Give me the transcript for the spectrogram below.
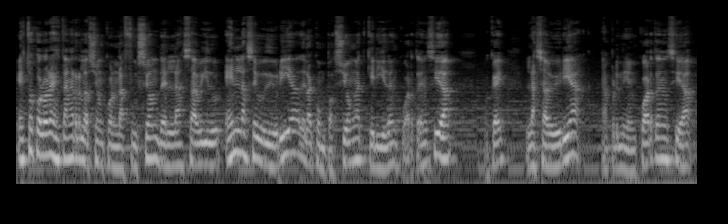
estos colores están en relación con la fusión de la sabiduría, en la sabiduría de la compasión adquirida en cuarta densidad, ¿ok? La sabiduría aprendida en cuarta densidad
